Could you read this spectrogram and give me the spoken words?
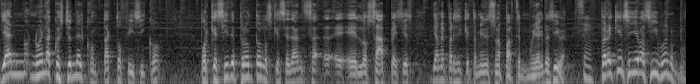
ya no, no es la cuestión del contacto físico, porque sí de pronto los que se dan sa- eh, eh, los zapes y eso, ya me parece que también es una parte muy agresiva. Sí. Pero hay quien se lleva así, bueno, pues,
